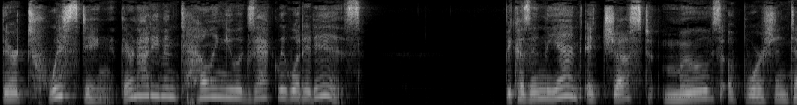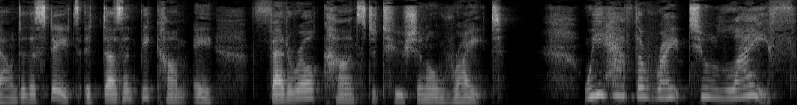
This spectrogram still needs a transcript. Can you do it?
they're twisting. They're not even telling you exactly what it is. Because in the end, it just moves abortion down to the states. It doesn't become a federal constitutional right. We have the right to life.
